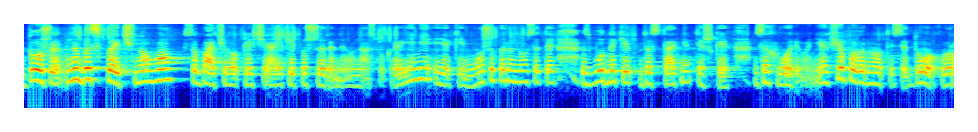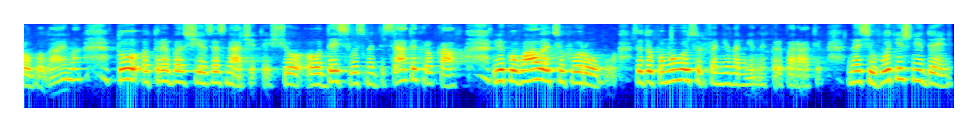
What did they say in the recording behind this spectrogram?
дуже небезпечного собачого кліща, який поширений у нас в Україні і який може переносити збудників достатньо тяжких захворювань. Якщо повернутися до хвороби лайма, то треба ще зазначити, що десь в 80-х роках лікували цю хворобу за допомогою сульфаніламідних препаратів. На сьогоднішній день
